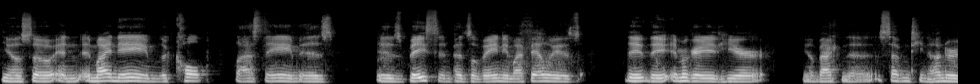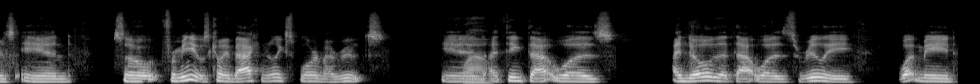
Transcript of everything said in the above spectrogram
you know, so and, and my name, the Kulp last name is is based in Pennsylvania. My family is they they immigrated here, you know, back in the 1700s, and so for me, it was coming back and really exploring my roots. And Wow. I think that was, I know that that was really what made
